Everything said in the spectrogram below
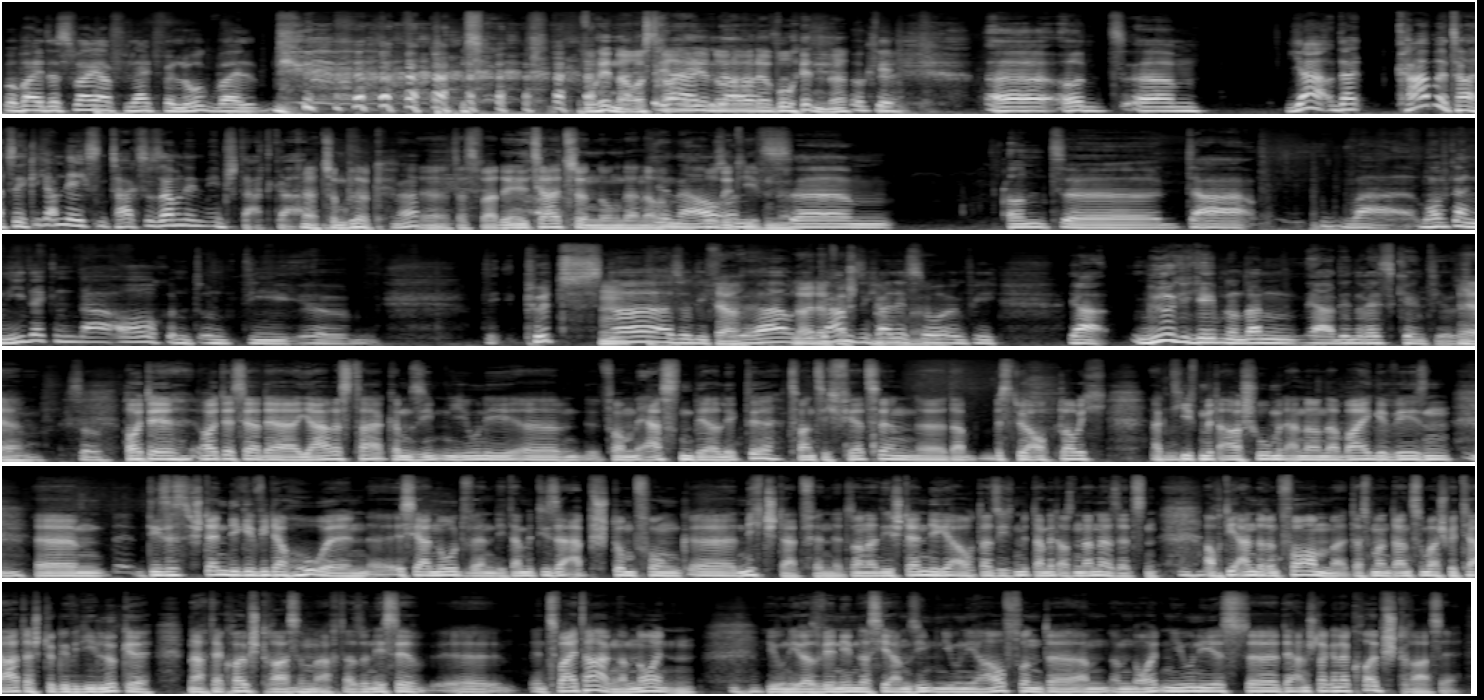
Wobei, das war ja vielleicht verlogen, weil. wohin? Nach Australien ja, genau. oder, oder wohin? Ne? Okay. Ja. Äh, und ähm, ja, und da kamen wir tatsächlich am nächsten Tag zusammen im, im Stadtgarten. Ja, zum Glück. Ja? das war die Initialzündung dann auch genau, im Positiven. Und, ne? ähm, und äh, da war Wolfgang Niedecken da auch und, und die. Äh, die Pütz, hm. ne? also die, ja, ja und die haben sich alles so irgendwie, ja, Mühe gegeben und dann, ja, den Rest kennt ihr. Ja. So. Heute, heute ist ja der Jahrestag am 7. Juni äh, vom ersten Berlikte 2014. Äh, da bist du ja auch, glaube ich, aktiv mhm. mit Arschu, mit anderen dabei gewesen. Mhm. Ähm, dieses ständige Wiederholen äh, ist ja notwendig, damit diese Abstumpfung äh, nicht stattfindet, sondern die ständige auch, dass sich mit damit auseinandersetzen. Mhm. Auch die anderen Formen, dass man dann zum Beispiel Theaterstücke wie die Lücke nach der Kolbstraße mhm. macht. Also nächste, äh, in zwei Tagen, am 9. Mhm. Juni. Also wir nehmen das hier am 7. Juni auf und äh, am am 9. Juni ist äh, der Anschlag in der Kolbstraße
